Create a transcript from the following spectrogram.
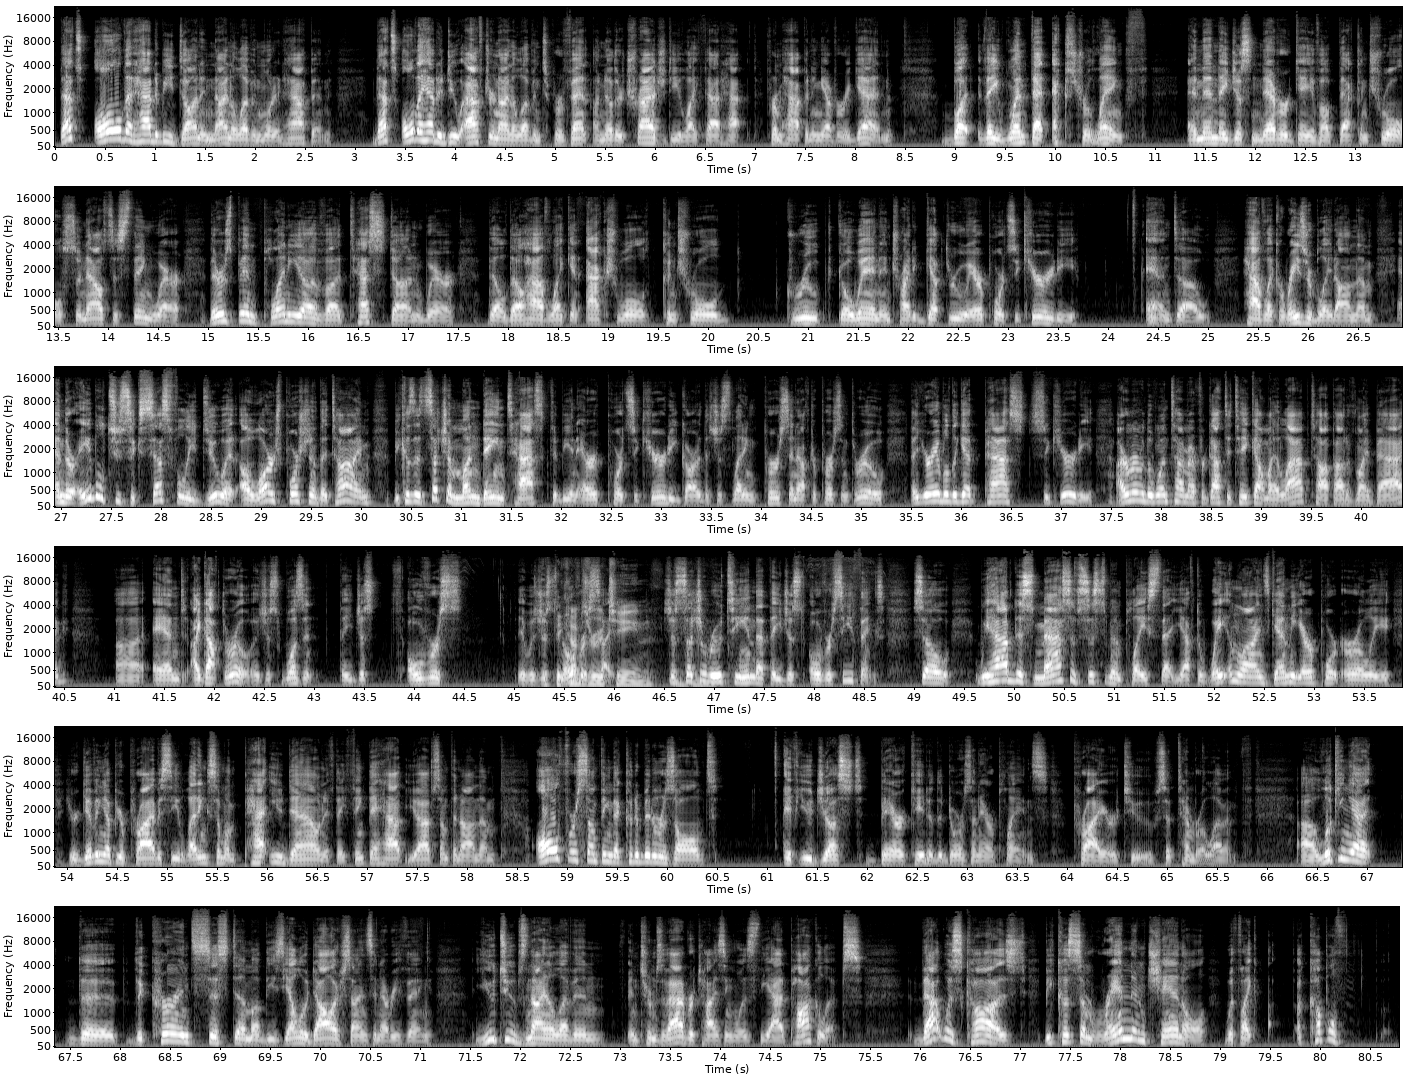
That's all that had to be done in 9 11 when it happened. That's all they had to do after 9 11 to prevent another tragedy like that ha- from happening ever again. But they went that extra length and then they just never gave up that control. So now it's this thing where there's been plenty of uh, tests done where they'll they'll have like an actual controlled group go in and try to get through airport security and uh, have like a razor blade on them and they're able to successfully do it a large portion of the time because it's such a mundane task to be an airport security guard that's just letting person after person through that you're able to get past security i remember the one time i forgot to take out my laptop out of my bag uh, and i got through it just wasn't they just over it was just it an oversight. routine. It's just such a routine that they just oversee things. So we have this massive system in place that you have to wait in lines, get in the airport early. You're giving up your privacy, letting someone pat you down if they think they have you have something on them, all for something that could have been resolved if you just barricaded the doors on airplanes prior to September 11th. Uh, looking at the the current system of these yellow dollar signs and everything, YouTube's 9/11 in terms of advertising was the adpocalypse. That was caused because some random channel with like a couple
